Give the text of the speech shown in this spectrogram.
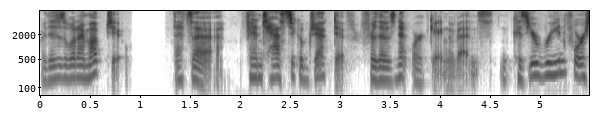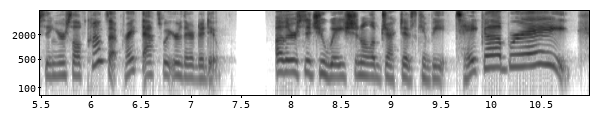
or this is what I'm up to. That's a fantastic objective for those networking events because you're reinforcing your self concept, right? That's what you're there to do. Other situational objectives can be take a break,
